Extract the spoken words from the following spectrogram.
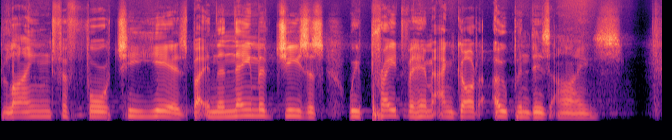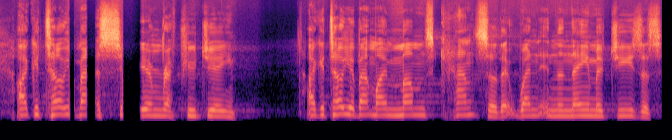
blind for 40 years, but in the name of Jesus, we prayed for him and God opened his eyes. I could tell you about a Syrian refugee. I could tell you about my mum's cancer that went in the name of Jesus.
